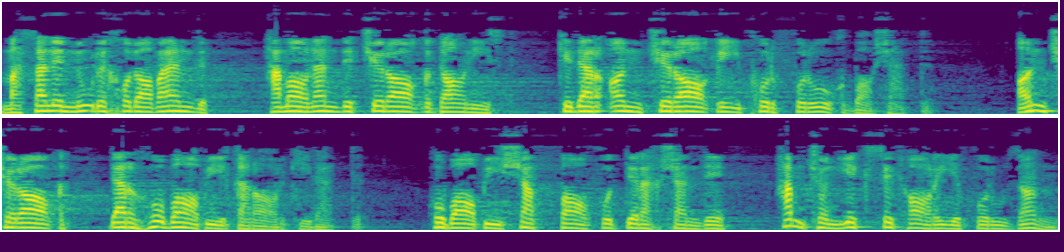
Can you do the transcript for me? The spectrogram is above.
مثل نور خداوند همانند چراغدانی است که در آن چراغی پرفروغ باشد. آن چراغ در حبابی قرار گیرد. حبابی شفاف و درخشنده همچون یک ستاره فروزان.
